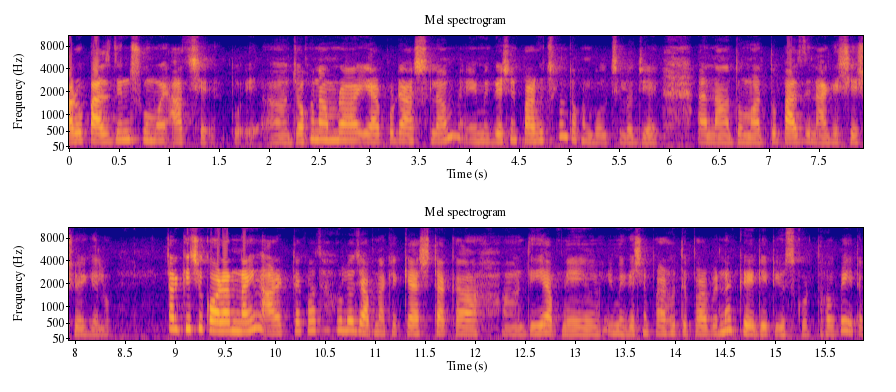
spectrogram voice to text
আরও পাঁচ দিন সময় আছে। তো যখন আমরা এয়ারপোর্টে আসলাম ইমিগ্রেশন পার হচ্ছিলাম, তখন বলছিল যে, না, তোমার তো পাঁচ দিন আগে শেষ হয়ে গেল। আর কিছু করার নাই। আরেকটা কথা হলো যে আপনাকে ক্যাশ টাকা দিয়ে আপনি ইমিগ্রেশন পার হতে পারবেন না। ক্রেডিট ইউজ করতে হবে, এটা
